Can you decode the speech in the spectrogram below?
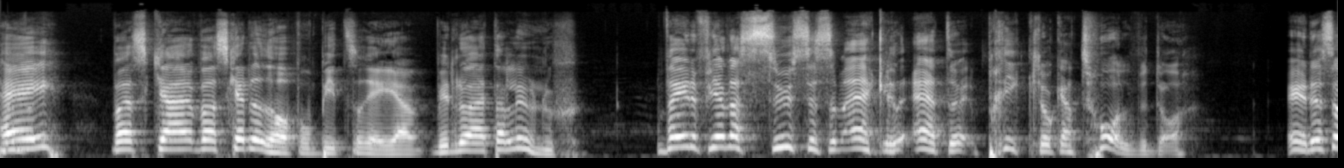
Hej, vad ska, vad ska du ha på en pizzeria? Vill du äta lunch? Vad är det för jävla susse som äter, äter prick klockan 12 då? Är det så?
